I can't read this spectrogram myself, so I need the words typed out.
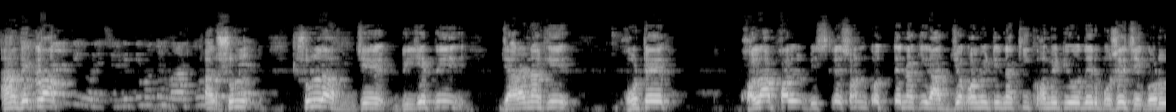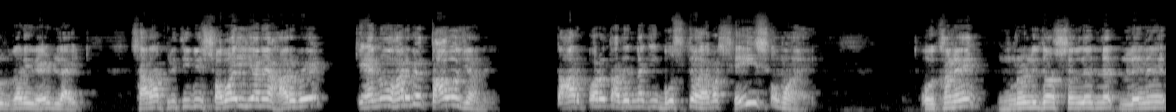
আমি দেখলাম। শুনলাম যে বিজেপি যারা নাকি ভোটের ফলাফল বিশ্লেষণ করতে নাকি রাজ্য কমিটি না কি কমিটি ওদের বসেছে, গরুর গাড়ির হেডলাইট? সারা পৃথিবীর সবাই জানে হারবে, কেন হারবে তাও জানে। তারপরে তাদের নাকি বসতে হয়। আবার সেই সময় ওখানে মুরলীধর সেন লেন- লেনের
